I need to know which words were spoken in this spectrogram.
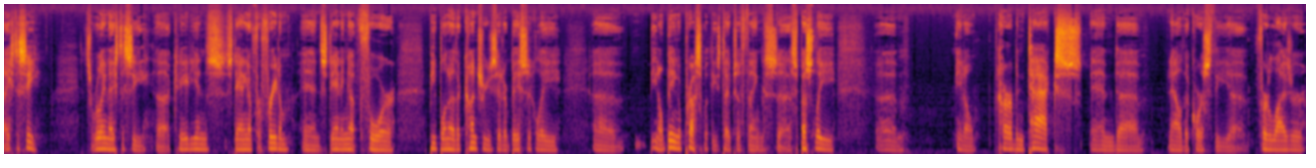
Nice to see. It's really nice to see uh, Canadians standing up for freedom and standing up for people in other countries that are basically, uh, you know, being oppressed with these types of things, uh, especially, um, you know, carbon tax and uh, now, of course, the uh, fertilizer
